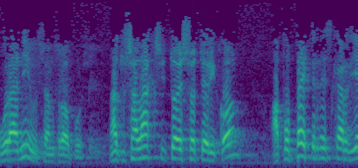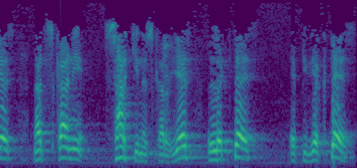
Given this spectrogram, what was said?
ουρανίους ανθρώπους. Να τους αλλάξει το εσωτερικό από πέτρινες καρδιές να τις κάνει σάρκινες καρδιές λεπτές, επιδεκτές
